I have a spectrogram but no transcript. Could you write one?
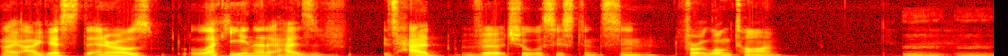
like I guess the NRL's lucky in that it has it's had virtual assistants in for a long time. mm, mm.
